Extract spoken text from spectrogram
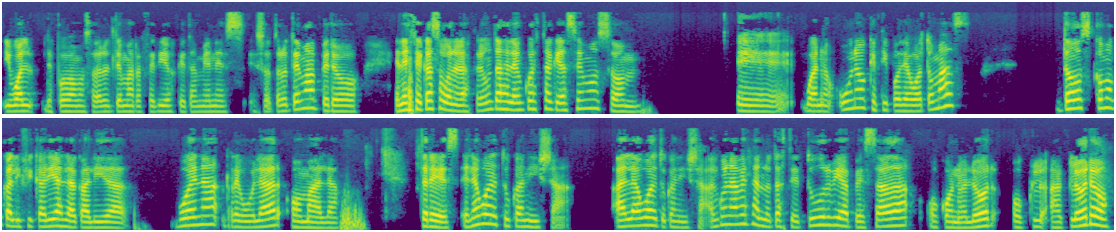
igual después vamos a ver el tema referidos que también es, es, otro tema, pero en este caso, bueno, las preguntas de la encuesta que hacemos son, bueno, uno, ¿qué tipo de agua tomás? Dos, ¿cómo calificarías la calidad? ¿Buena, regular o mala? Tres, el agua de tu canilla al agua de tu canilla. ¿Alguna vez la notaste turbia, pesada o con olor o a cloro?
